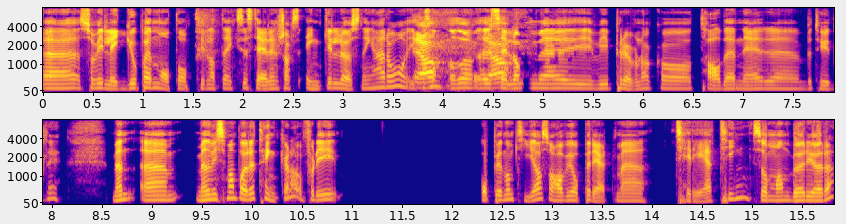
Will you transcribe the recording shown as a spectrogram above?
Eh, Så vi legger jo på en måte opp til at det eksisterer en slags enkel løsning her òg, Ja, altså, ja. selv om eh, vi prøver nok å ta det ned eh, betydelig. Men, eh, men hvis man bare tenker, da, fordi opp gjennom tida så har vi operert med tre ting som man bør gjøre.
